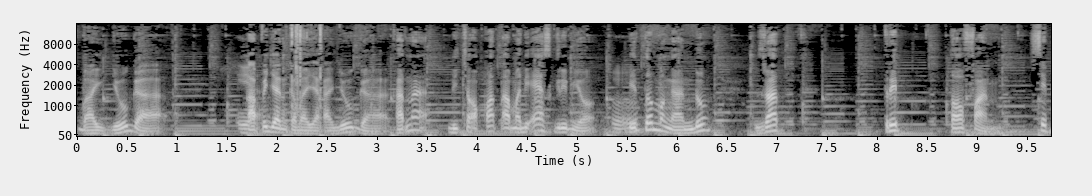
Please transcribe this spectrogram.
baik juga Iya. tapi jangan kebanyakan juga karena di coklat sama di es krim yo Mm-mm. itu mengandung zat tryptophan sip.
